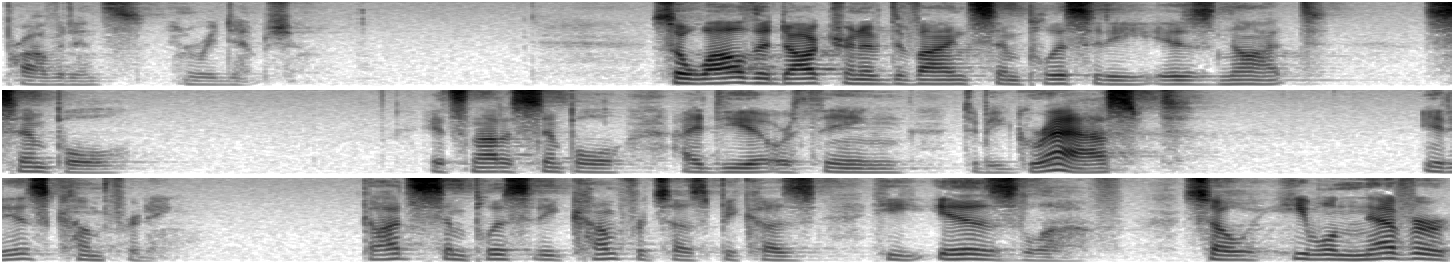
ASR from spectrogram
providence, and redemption. So while the doctrine of divine simplicity is not simple, it's not a simple idea or thing to be grasped, it is comforting. God's simplicity comforts us because He is love. So he will never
